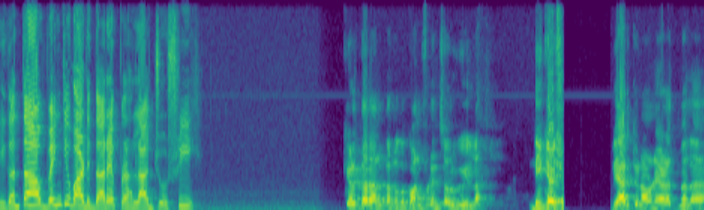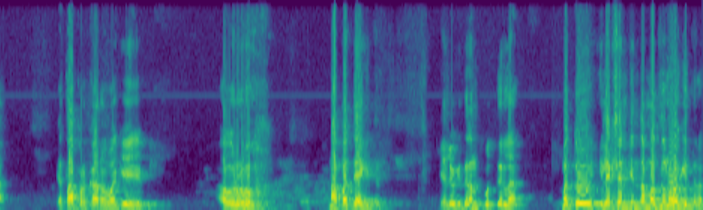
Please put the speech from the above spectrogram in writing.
ಹೀಗಂತ ವ್ಯಂಗ್ಯವಾಡಿದ್ದಾರೆ ಪ್ರಹ್ಲಾದ್ ಜೋಶಿ. ಕೇಳ್ತಾರ ಅಂತ ಅನ್ನೋದು ಕಾನ್ಫಿಡೆನ್ಸ್ ಅವ್ರಿಗೂ ಇಲ್ಲ. ಡಿ ಕೆ ಬಿಹಾರ್ ಚುನಾವಣೆ ಹೇಳದ್ಮೇಲೆ ಯಥಾ ಪ್ರಕಾರವಾಗಿ ಅವರು ನಾಪತ್ತೆ ಆಗಿದ್ದರು. ಎಲ್ಲಿ ಹೋಗಿದ್ರಂತ ಗೊತ್ತಿಲ್ಲ. ಮತ್ತು ಇಲೆಕ್ಷನ್ಗಿಂತ ಮೊದಲು ಹೋಗಿದ್ರು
